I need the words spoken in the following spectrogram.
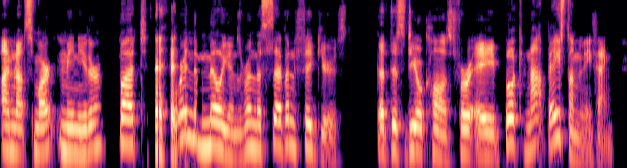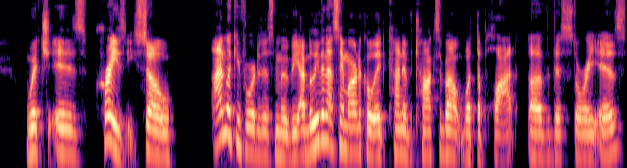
I'm not smart, me neither, but we're in the millions, we're in the seven figures that this deal caused for a book not based on anything, which is crazy. So I'm looking forward to this movie. I believe in that same article, it kind of talks about what the plot of this story is.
